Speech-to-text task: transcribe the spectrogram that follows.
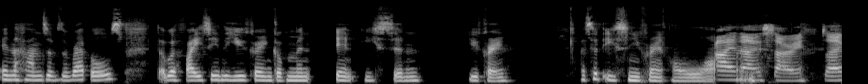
in the hands of the rebels that were fighting the Ukraine government in eastern Ukraine. I said eastern Ukraine a lot. I then. know, sorry. So,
